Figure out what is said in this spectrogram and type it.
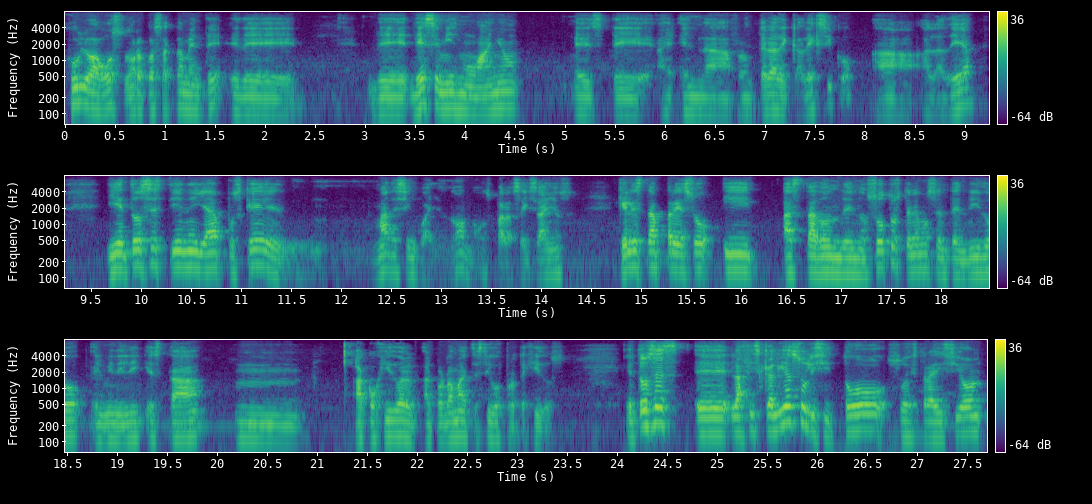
julio, agosto, no recuerdo exactamente, eh, de, de, ese mismo año este, en la frontera de Caléxico a, a la DEA y entonces tiene ya, pues que, más de cinco años, ¿no? Vamos para seis años, que él está preso y hasta donde nosotros tenemos entendido, el Minilic está mm, acogido al, programa de testigos protegidos. Entonces, eh, la fiscalía solicitó su extradición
